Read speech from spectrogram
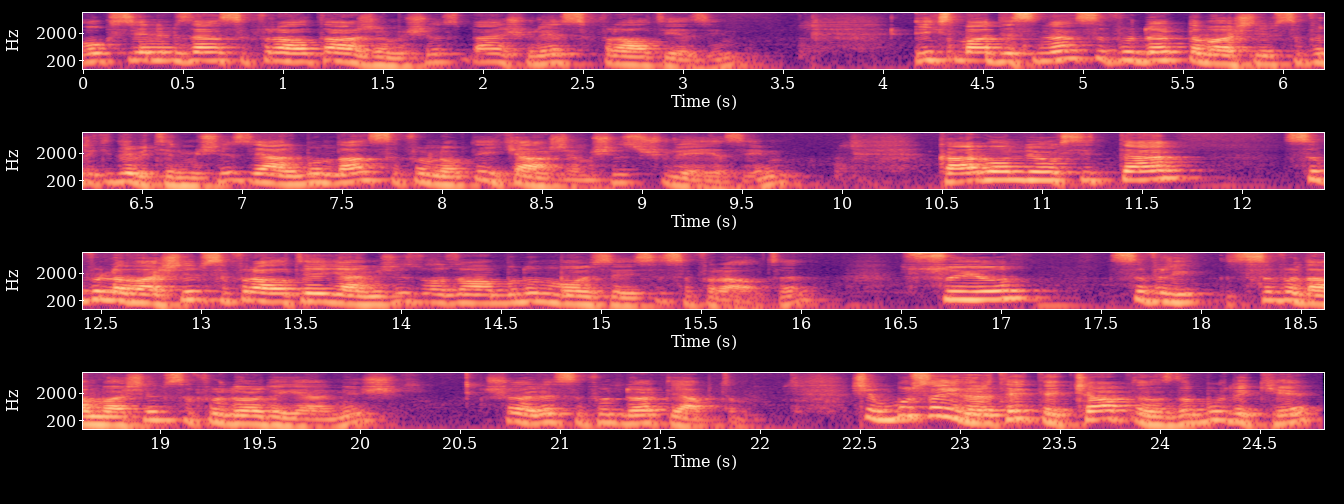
Oksijenimizden 0,6 harcamışız. Ben şuraya 0,6 yazayım. X maddesinden 0,4 ile başlayıp 0,2'de bitirmişiz. Yani bundan 0,2 harcamışız. Şuraya yazayım. Karbondioksitten 0 ile başlayıp 0,6'ya gelmişiz. O zaman bunun mol sayısı 0,6. Suyun 0, 0'dan başlayıp 0,4'e gelmiş. Şöyle 0,4 yaptım. Şimdi bu sayıları tek tek çarptığınızda buradaki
